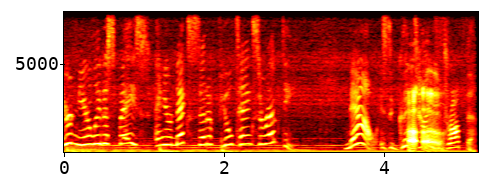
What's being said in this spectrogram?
You're nearly to space, and your next set of fuel tanks are empty. Now is a good time Uh-oh. to drop them.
